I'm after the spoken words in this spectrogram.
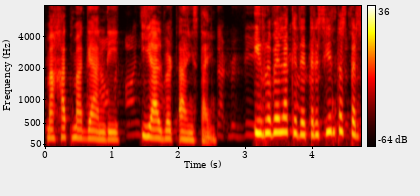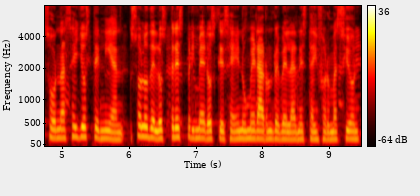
Mahatma Gandhi y Albert Einstein. Y revela que de 300 personas ellos tenían, solo de los tres primeros que se enumeraron revelan esta información,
